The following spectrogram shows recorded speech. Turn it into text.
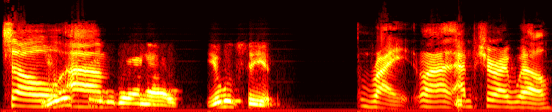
so, you will um, see it. You will see it. Right. Well, I'm sure I will.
